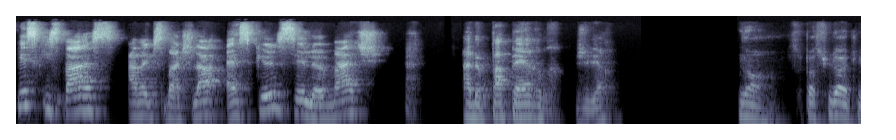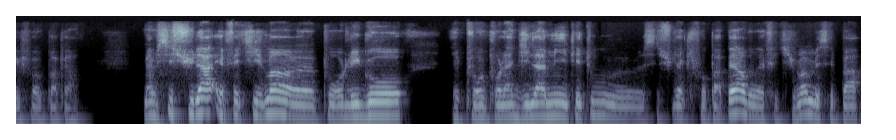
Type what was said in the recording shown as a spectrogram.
qu'est-ce qui se passe avec ce match-là? Est-ce que c'est le match à ne pas perdre, Julien? Non, c'est pas celui-là qu'il faut pas perdre. Même si celui-là, effectivement, euh, pour l'ego et pour, pour la dynamique et tout, euh, c'est celui-là qu'il faut pas perdre, effectivement, mais c'est pas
